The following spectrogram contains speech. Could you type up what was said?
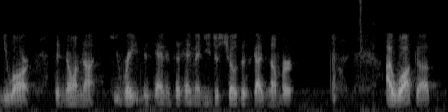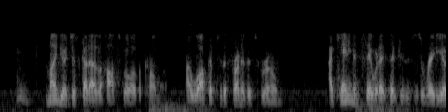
you are. I said no i'm not. He raised his hand and said hey man you just chose this guy's number. I walk up. Mind you, I just got out of the hospital of a coma. I walk up to the front of this room. I can't even say what I said because this is a radio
